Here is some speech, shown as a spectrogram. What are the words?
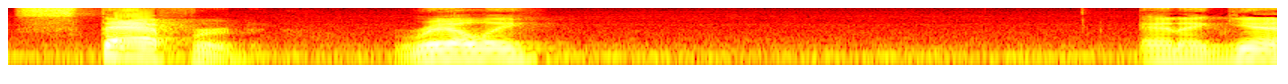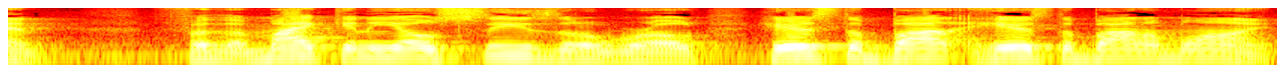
Stafford. Really? And again, for the Mike and the OCs of the world, here's the bottom, here's the bottom line.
